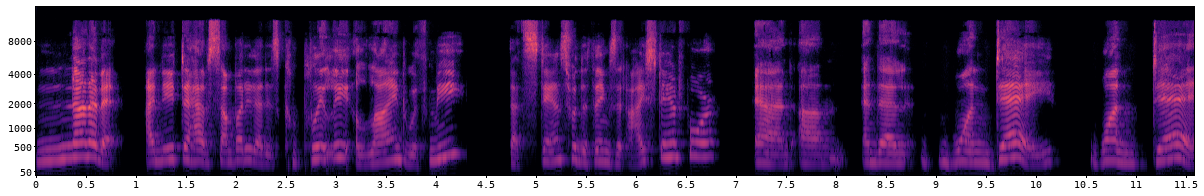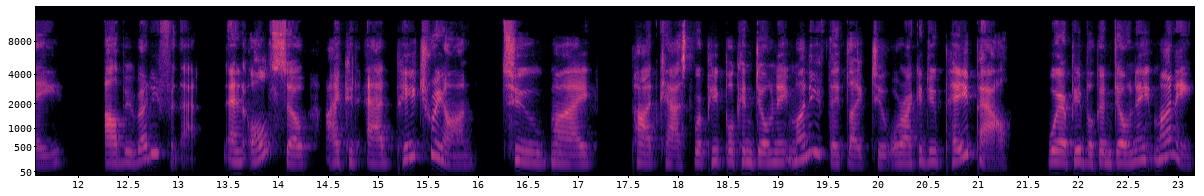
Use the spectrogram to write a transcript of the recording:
None of it. I need to have somebody that is completely aligned with me, that stands for the things that I stand for. And um, and then one day, one day, I'll be ready for that. And also, I could add Patreon to my podcast where people can donate money if they'd like to, or I could do PayPal where people can donate money,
